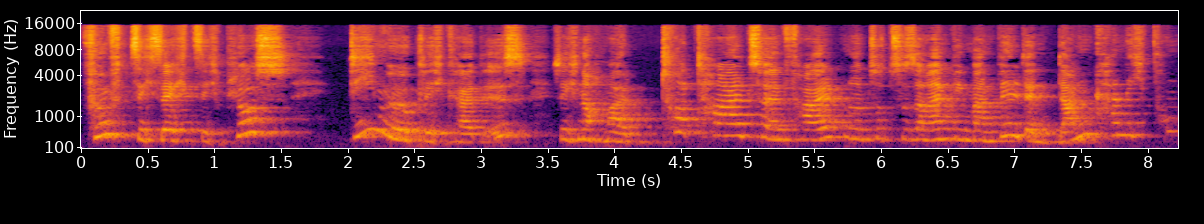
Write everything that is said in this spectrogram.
50, 60 plus die Möglichkeit ist, sich nochmal total zu entfalten und so zu sein, wie man will. Denn dann kann ich punkten.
